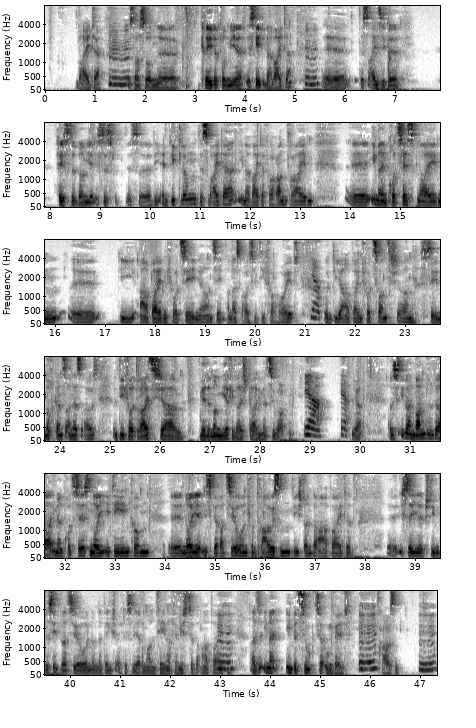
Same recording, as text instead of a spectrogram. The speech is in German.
weiter. Mhm. Ist auch so eine Rede von mir, es geht immer weiter. Mhm. Äh, das einzige Feste bei mir ist es, ist, äh, die Entwicklung, das Weiter, immer weiter vorantreiben, äh, immer im Prozess bleiben. Äh, die Arbeiten vor zehn Jahren sehen anders aus wie die vor heute. Ja. Und die Arbeiten vor 20 Jahren sehen noch ganz anders aus. Und die vor 30 Jahren würde man mir vielleicht gar nicht mehr zuordnen. Ja. Ja. Ja? Also es ist immer ein Wandel da, immer ein Prozess, neue Ideen kommen, äh, neue Inspirationen von draußen, die ich dann bearbeite. Äh, ich sehe bestimmte Situationen und dann denke ich, oh, das wäre mal ein Thema für mich zu bearbeiten. Also immer in Bezug zur Umwelt draußen. Mhm.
